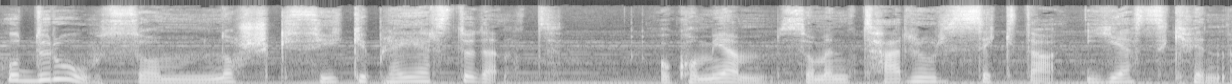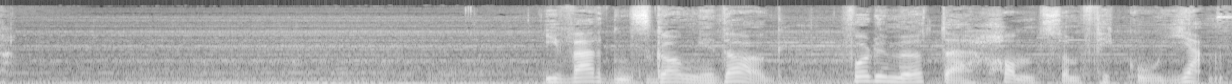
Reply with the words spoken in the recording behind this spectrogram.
Hun dro som norsk sykepleierstudent, og kom hjem som en terrorsikta IS-kvinne. I Verdens Gang i dag får du møte han som fikk henne hjem.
